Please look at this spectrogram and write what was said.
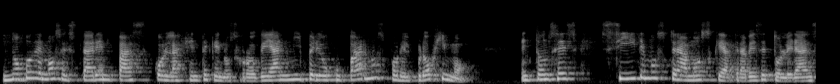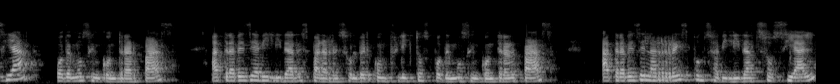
no podemos estar en paz con la gente que nos rodea ni preocuparnos por el prójimo. Entonces, sí demostramos que a través de tolerancia podemos encontrar paz, a través de habilidades para resolver conflictos podemos encontrar paz, a través de la responsabilidad social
